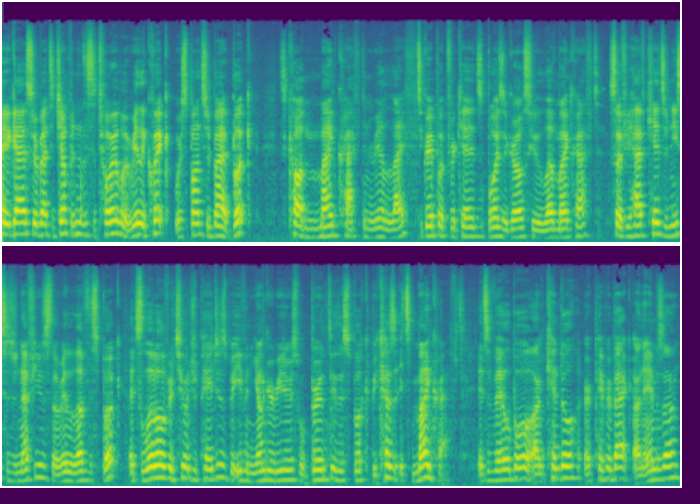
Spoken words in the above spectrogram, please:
Alright you guys, we're about to jump into this tutorial, but really quick, we're sponsored by a book. It's called Minecraft in Real Life. It's a great book for kids, boys or girls who love Minecraft. So if you have kids or nieces or nephews, they'll really love this book. It's a little over 200 pages, but even younger readers will burn through this book because it's Minecraft. It's available on Kindle or paperback on Amazon,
